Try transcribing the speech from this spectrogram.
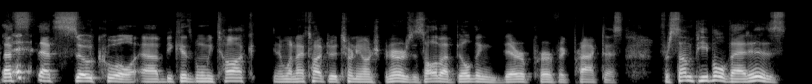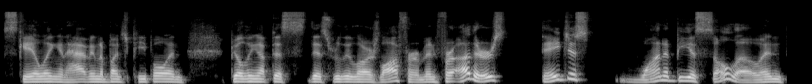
that's that's so cool uh, because when we talk, you know, when I talk to attorney entrepreneurs, it's all about building their perfect practice. For some people, that is scaling and having a bunch of people and building up this this really large law firm. And for others, they just want to be a solo and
